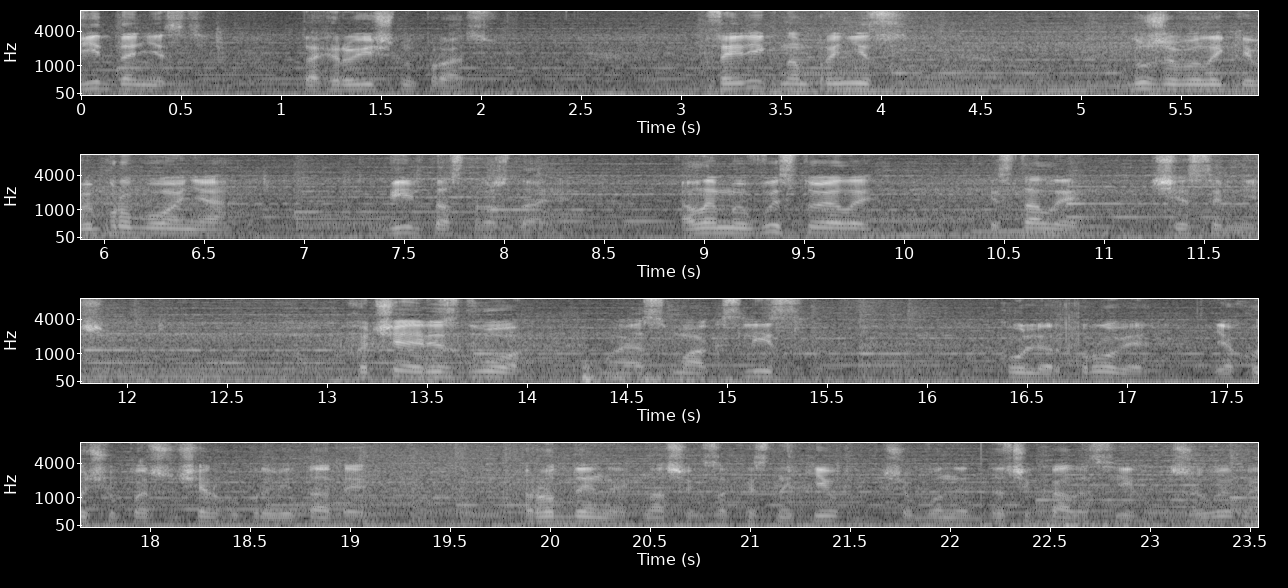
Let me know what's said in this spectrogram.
відданість та героїчну працю. Цей рік нам приніс дуже великі випробування, біль та страждання. Але ми вистояли і стали ще сильнішими. Хоча Різдво має смак сліз, колір крові, я хочу в першу чергу привітати родини наших захисників, щоб вони дочекались їх живими,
